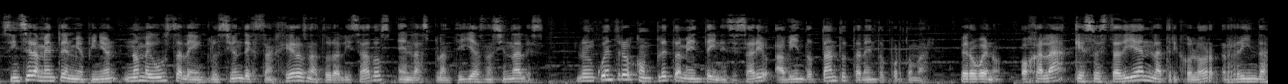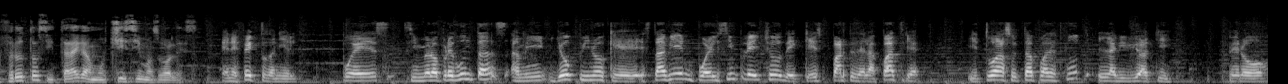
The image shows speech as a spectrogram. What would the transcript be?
sinceramente en mi opinión no me gusta la inclusión de extranjeros naturalizados en las plantillas nacionales. Lo encuentro completamente innecesario habiendo tanto talento por tomar. Pero bueno, ojalá que su estadía en la tricolor rinda frutos y traiga muchísimos goles. En efecto, Daniel. Pues si me lo preguntas, a mí yo opino que está bien por el simple hecho de que es parte de la patria y toda su etapa de fútbol la vivió aquí. Pero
